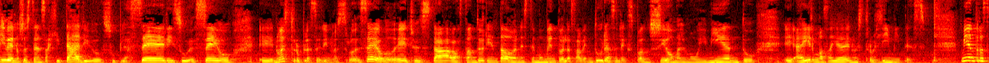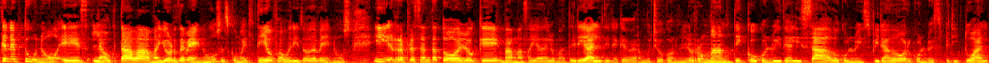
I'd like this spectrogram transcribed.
Y Venus está en Sagitario, su placer y su deseo, eh, nuestro placer y nuestro deseo. De hecho, está bastante orientado en este momento a las aventuras, a la expansión, al movimiento, eh, a ir más allá de nuestros límites. Mientras que Neptuno es la octava mayor de Venus, es como el tío favorito de Venus, y representa todo lo que va más allá de lo material. Tiene que ver mucho con lo romántico, con lo idealizado, con lo inspirador, con lo espiritual.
